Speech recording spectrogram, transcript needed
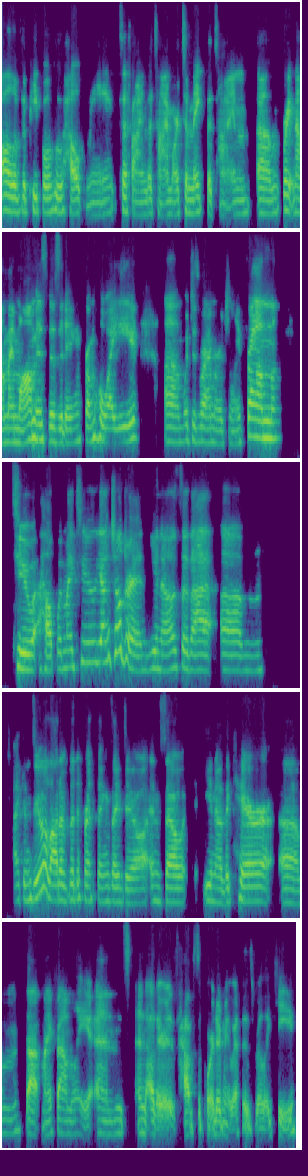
all of the people who helped me to find the time or to make the time. Um, right now, my mom is visiting from Hawaii, um, which is where I'm originally from, to help with my two young children, you know, so that um, I can do a lot of the different things I do. And so, you know, the care um, that my family and and others have supported me with is really key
